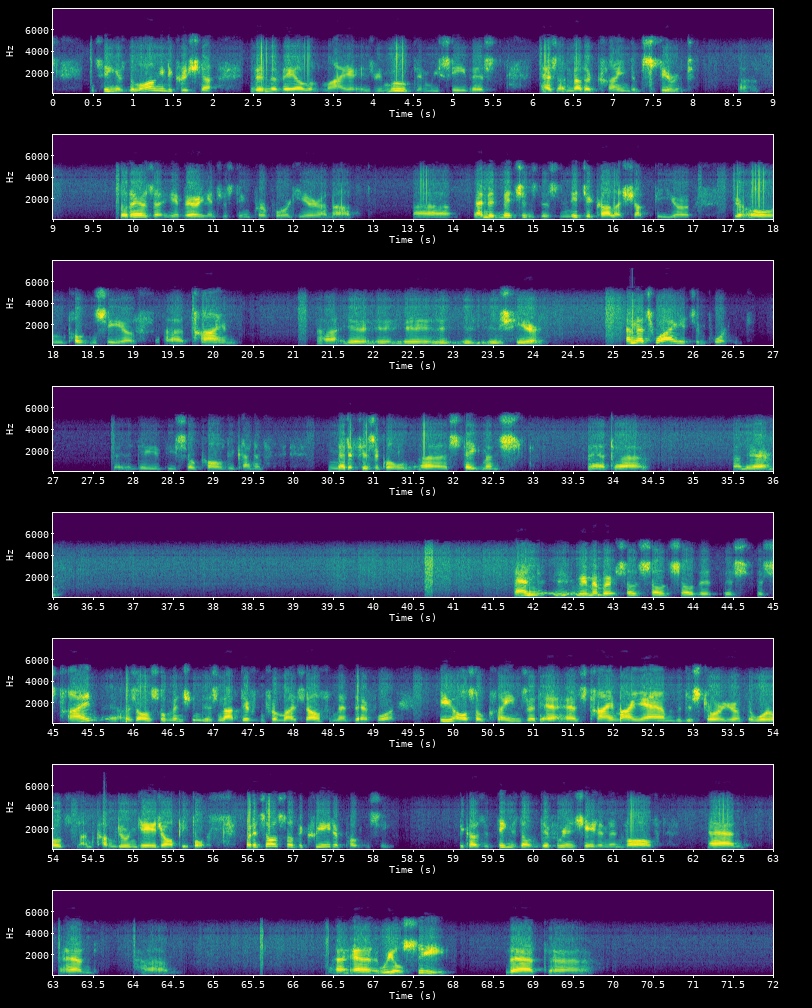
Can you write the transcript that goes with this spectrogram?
and seeing as belonging to Krishna, then the veil of Maya is removed, and we see this as another kind of spirit. Uh, so there's a, a, very interesting purport here about uh, and it mentions this Nijakala Shakti, your your own potency of uh, time uh, is, here, and that's why it's important. The, the, the so-called the kind of metaphysical uh, statements that uh, are there. And remember, so so so that this this time, as also mentioned, is not different from myself, and that therefore he also claims it as time I am, the destroyer of the world. I'm come to engage all people, but it's also the creative potency, because things don't differentiate and involve, and and um, and we'll see that. Uh,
